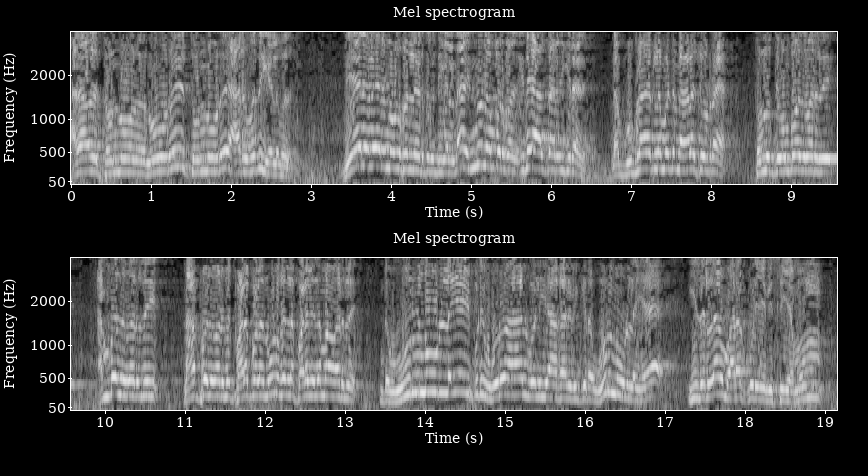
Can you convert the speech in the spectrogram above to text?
அதாவது தொண்ணூறு நூறு தொண்ணூறு அறுபது எழுபது. வேற வேற நூல்கள் எடுத்துக்கிட்டீங்கன்னா இன்னும் நம்பர் இதே ஆள் தான் இருக்கிறாரு. நான் புகாரில் மட்டும் நாளை சொல்றேன். தொண்ணூத்தி ஒன்பது வருது ஐம்பது வருது நாற்பது வருது பல பல நூல்கள்ல பல விதமா வருது. இந்த ஒரு நூல்லையே இப்படி ஒரு ஆள் வழியாக அறிவிக்கிற ஒரு நூல்லையே இதெல்லாம் வரக்கூடிய விஷயமும்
